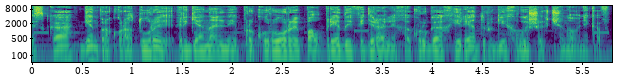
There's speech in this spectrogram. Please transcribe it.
СК, генпрокуратуры, региональные прокуроры, полпреды в федеральных округах и ряд других высших чиновников.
